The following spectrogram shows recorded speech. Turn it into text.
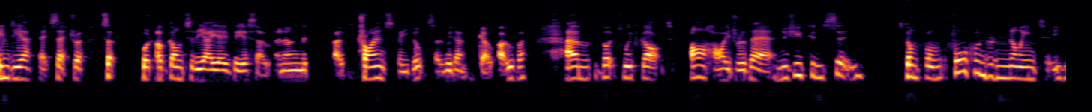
India, etc. So, but I've gone to the AAVSO and I'm going to uh, try and speed up so we don't go over. Um, but we've got R Hydra there, and as you can see, gone from 490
